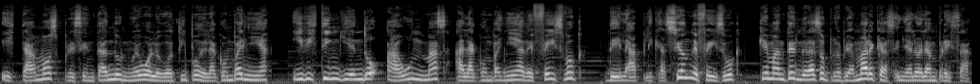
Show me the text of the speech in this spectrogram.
Estamos presentando un nuevo logotipo de la compañía y distinguiendo aún más a la compañía de Facebook de la aplicación de Facebook que mantendrá su propia marca, señaló la empresa.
